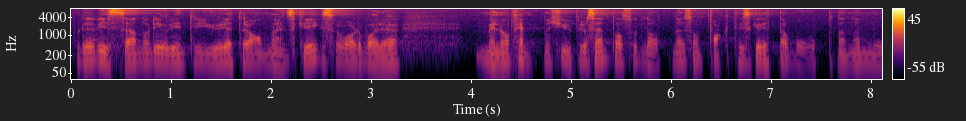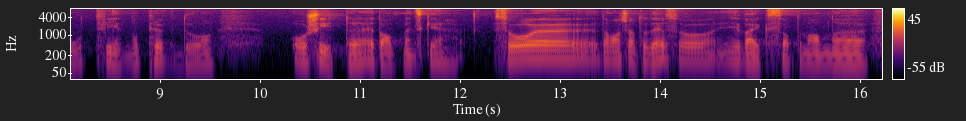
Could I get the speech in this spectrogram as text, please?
For det viste seg når de gjorde intervjuer etter annen verdenskrig, så var det bare mellom 15 og 20% av soldatene som faktisk retta våpnene mot fienden og prøvde å, å skyte et annet menneske. Så uh, da man skjønte det, så iverksatte man uh,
